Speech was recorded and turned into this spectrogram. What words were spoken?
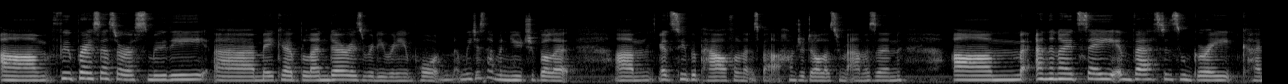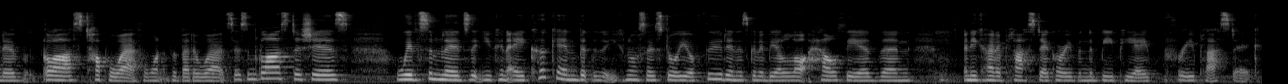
Um, food processor or smoothie uh, maker blender is really, really important. And we just have a NutriBullet. Um, it's super powerful and it's about $100 from Amazon. Um, and then I'd say invest in some great kind of glass Tupperware, for want of a better word. So some glass dishes with some lids that you can a cook in, but that you can also store your food in is going to be a lot healthier than any kind of plastic or even the BPA free plastic.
